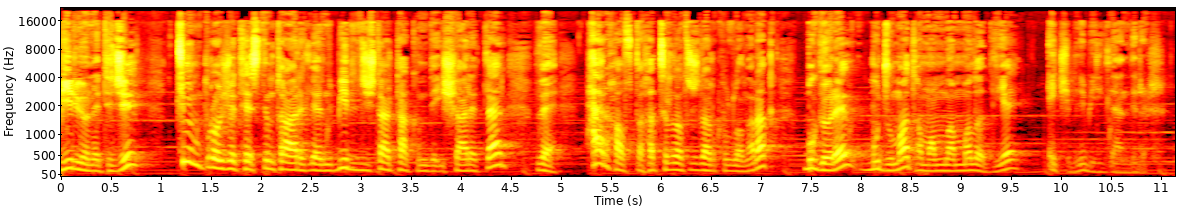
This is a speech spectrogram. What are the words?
Bir yönetici tüm proje teslim tarihlerini bir dijital takvimde işaretler ve her hafta hatırlatıcılar kullanarak bu görev bu cuma tamamlanmalı diye ekibini bilgilendirir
